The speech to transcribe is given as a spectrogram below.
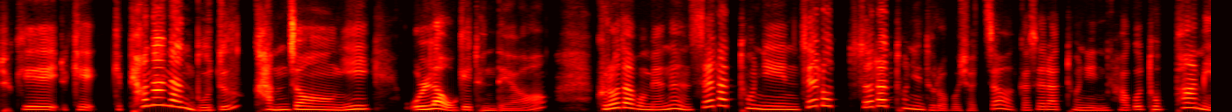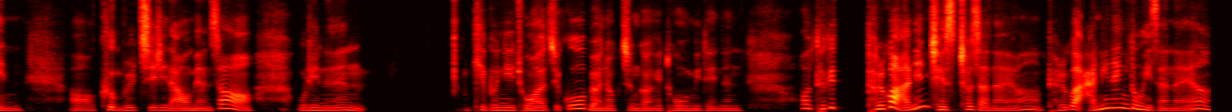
되게 이렇게 이렇게 편안한 무드 감정이 올라오게 된대요. 그러다 보면은 세라토닌 세로 세라토닌 들어보셨죠? 그러니까 세라토닌하고 도파민 어 그 물질이 나오면서 우리는 기분이 좋아지고 면역 증강에 도움이 되는 어 되게 별거 아닌 제스처잖아요. 별거 아닌 행동이잖아요.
